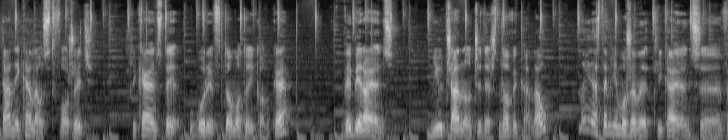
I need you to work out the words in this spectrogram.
dany kanał stworzyć, klikając tutaj u góry w tą oto ikonkę, wybierając New Channel czy też nowy kanał. No i następnie możemy klikając e, w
